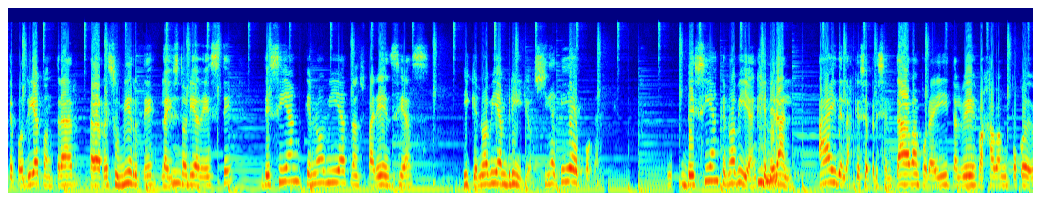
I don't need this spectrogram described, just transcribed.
te podría contar, para resumirte la historia de este, decían que no había transparencias y que no habían brillos. En aquella época. Decían que no había, en general. Hay de las que se presentaban por ahí, tal vez bajaban un poco de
